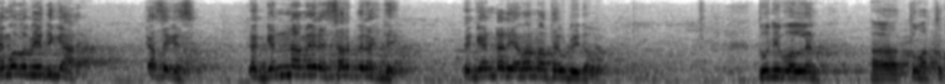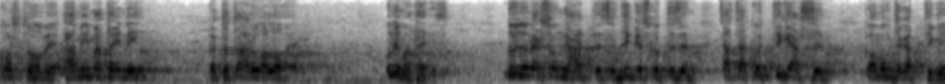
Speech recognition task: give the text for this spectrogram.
এ মৌলবি এদিকে আয় কাছে গেছে। গেন্না মেরে সর পে রাখ দে। গেন্ডারি আমার মাথায় উঠে দাও। তো উনি বললেন "আহ, তোমার তো কষ্ট হবে আমি মাথায় নেই। কত তো আরও ভালো হয়। উনি মাথায় দিয়েছে দুজন একসঙ্গে হাঁটতেছে জিজ্ঞেস করতেছেন, চাচা থেকে আসছেন? কমক জায়গার থেকে,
